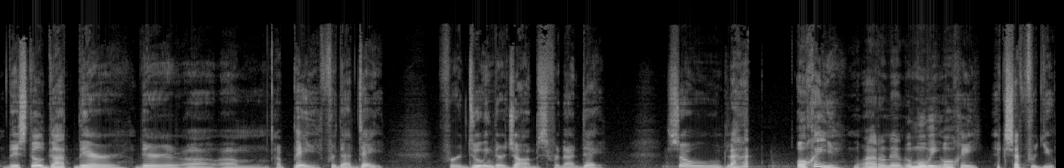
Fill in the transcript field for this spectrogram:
they still got their their uh, um, pay for that day, for doing their jobs for that day. So lahat okay araw na umuwing okay except for you.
